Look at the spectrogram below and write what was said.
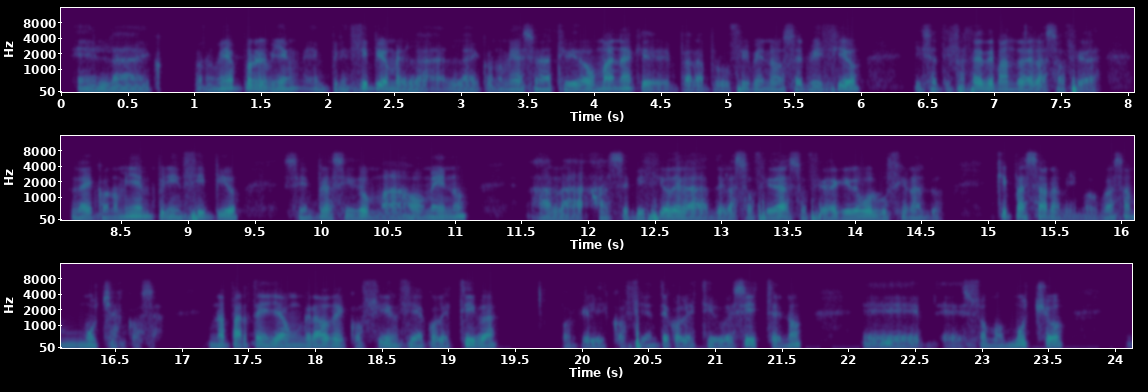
En la economía por el bien, en principio, la, economía es una actividad humana que para producir bienes servicios y satisfacer demanda de la sociedad. La economía, en principio, siempre ha sido más o menos al servicio de la, de la sociedad, la sociedad que ha ido evolucionando. ¿Qué pasa ahora mismo? Pasan muchas cosas. Una parte ya un grado de conciencia colectiva, porque el inconsciente colectivo existe, ¿no? Eh, eh, somos muchos,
